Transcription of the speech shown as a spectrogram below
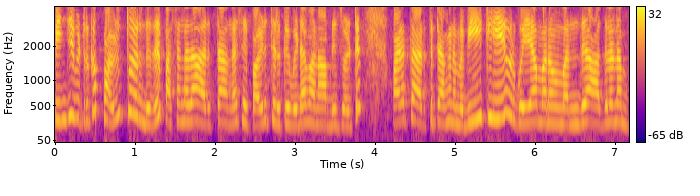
பிஞ்சு விட்டுருக்கு. பழுத்தும் இருந்தது. பசங்க தான் அறுத்தாங்க. சரி பழுத்து இருக்கு. விட வேணாம் அப்படின்னு சொல்லிட்டு பழத்தை அறுத்துட்டாங்க. நம்ம வீட்லேயே ஒரு கொய்யா மரம் வந்து அதில் நம்ம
